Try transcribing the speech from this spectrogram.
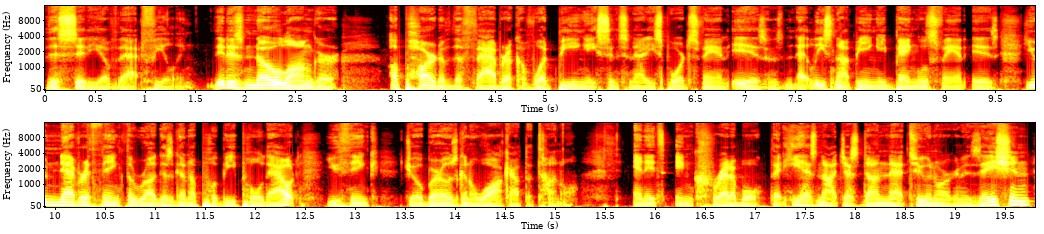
this city of that feeling. It is no longer a part of the fabric of what being a Cincinnati sports fan is, and at least not being a Bengals fan is. You never think the rug is going to be pulled out. You think Joe Burrow is going to walk out the tunnel. And it's incredible that he has not just done that to an organization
